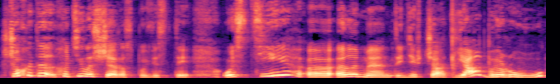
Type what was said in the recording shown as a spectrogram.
Що хотіла ще розповісти? Ось ці е, елементи, дівчат, я беру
